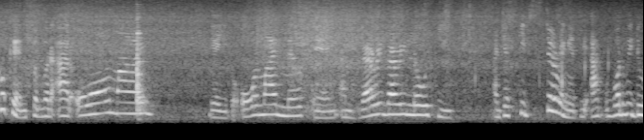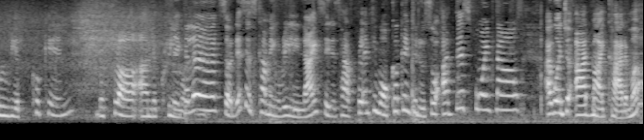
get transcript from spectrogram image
cooking. So I'm going to add all my, there you go, all my milk in and very, very low heat. And just keep stirring it. We add, what are we doing? We are cooking the flour and the cream. Take a look. So this is coming really nicely. Just have plenty more cooking to do. So at this point now, I want to add my cardamom.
